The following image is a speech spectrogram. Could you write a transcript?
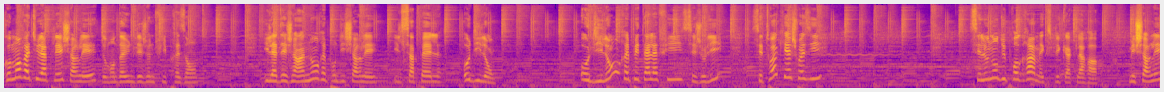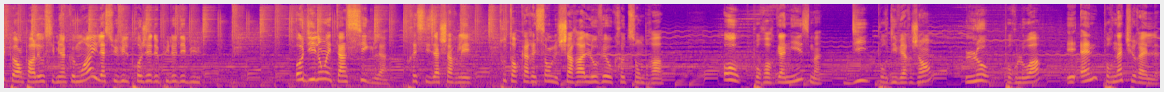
Comment vas-tu l'appeler, Charlet? demanda une des jeunes filles présentes. Il a déjà un nom, répondit Charlet. Il s'appelle Odilon. Odilon? répéta la fille. C'est joli. C'est toi qui as choisi? C'est le nom du programme, expliqua Clara. Mais Charlet peut en parler aussi bien que moi, il a suivi le projet depuis le début. Odilon est un sigle, précisa Charlet, tout en caressant le chara lové au creux de son bras. O pour organisme, Di pour divergent, Lo pour loi et N pour naturel.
